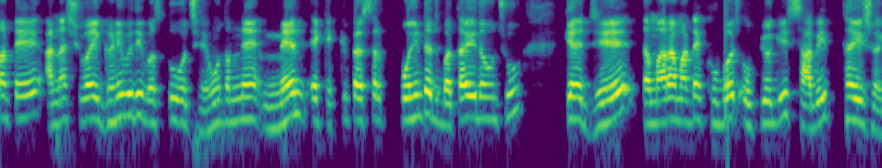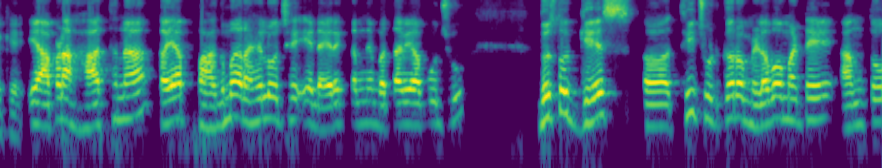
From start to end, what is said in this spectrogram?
માટે આના સિવાય ઘણી બધી વસ્તુઓ છે. હું તમને મેન એક એક્યુપ્રેશર પોઈન્ટ જ બતાવી દઉં છું. કે જે તમારા માટે ખૂબ જ ઉપયોગી સાબિત થઈ શકે. એ આપણા હાથના કયા ભાગમાં રહેલો છે એ ડાયરેક્ટ તમને બતાવી આપું છું. દોસ્તો, ગેસથી છુટકારો મેળવવા માટે આમ તો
